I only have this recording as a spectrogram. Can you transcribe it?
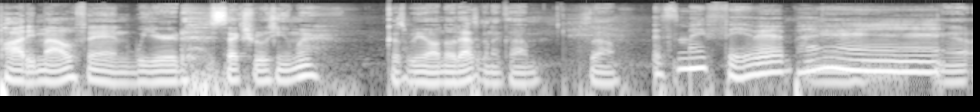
potty mouth and weird sexual humor, because we all know that's gonna come. So It's my favorite part. yeah,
